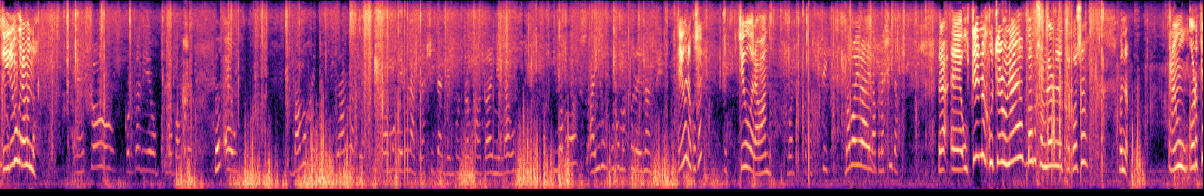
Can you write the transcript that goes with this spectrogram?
seguiremos grabando. Eh, yo corté el video, lo pausé. Eu, vamos a investigar la playita, vamos a ir a una playita que encontramos acá en el lago. Y vamos a ir un poco más para adelante. ¿Te digo una cosa? Sigo grabando. Bueno, sí. Vamos a ir a la playita. Pero, eh, ustedes no escucharon nada. Vamos a hablar de otra cosa. Bueno, hay un corte.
